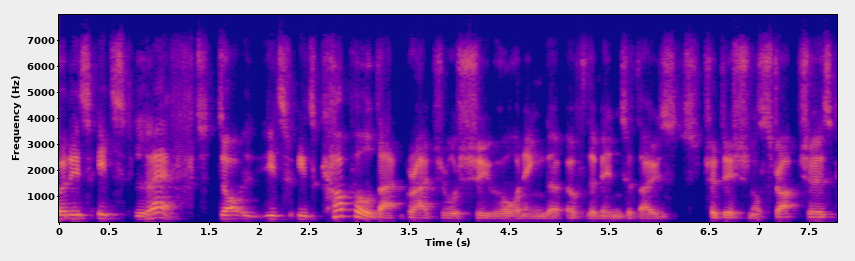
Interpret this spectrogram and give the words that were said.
but it's it's left it's it's coupled that gradual shoehorning of them into those traditional structures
